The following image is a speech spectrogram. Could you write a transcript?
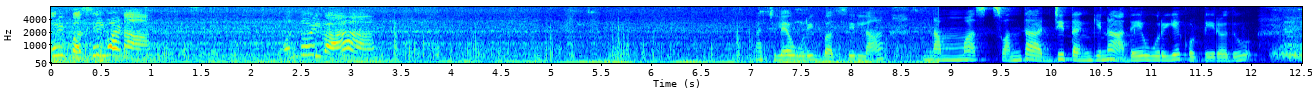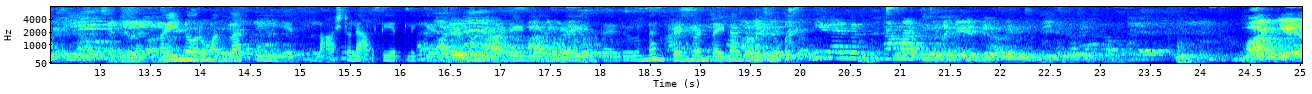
ಊರಿಗೆ ಬಸ್ ಇಲ್ವಾಣ ಒಂದು ಇಲ್ವಾ? ಆ್ಯಕ್ಚುಲಿ ಊರಿಗೆ ಬಸ್ ಇಲ್ಲ. ನಮ್ಮ ಸ್ವಂತ ಅಜ್ಜಿ ತಂಗಿನ ಅದೇ ಊರಿಗೆ ಕೊಟ್ಟಿರೋದು. ಐನೂರು ಮಂಗಳಾರತಿ ಲಾಸ್ಟಲ್ಲಿ ಆರತಿ ಎತ್ತಲಿಕ್ಕೆ ಹಾಡು ಹೇಳಿ ಅಂತ ಹೇಳ್ತಾಯಿದ್ರು ನನ್ನ ಫ್ರೆಂಡ್ ಒಂದು ಡೈಲಾಗ್ ಹೊಡೆದ್ರು ಸೌಭಾಗ್ಯದ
